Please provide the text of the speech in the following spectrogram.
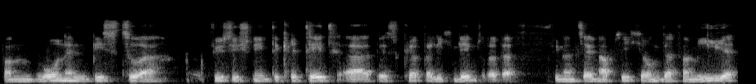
von Wohnen bis zur physischen Integrität äh, des körperlichen Lebens oder der finanziellen Absicherung der Familie,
